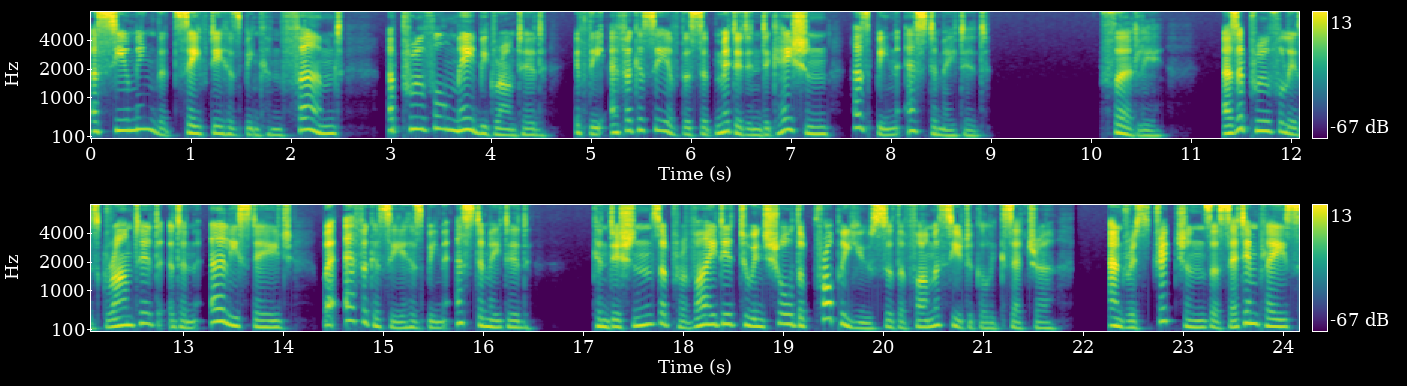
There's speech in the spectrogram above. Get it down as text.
assuming that safety has been confirmed, approval may be granted if the efficacy of the submitted indication has been estimated. Thirdly, as approval is granted at an early stage where efficacy has been estimated, Conditions are provided to ensure the proper use of the pharmaceutical, etc., and restrictions are set in place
